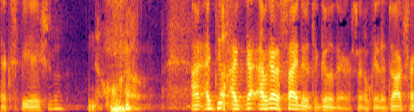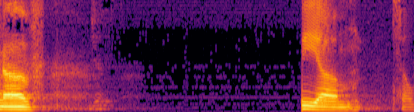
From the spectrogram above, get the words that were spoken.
expiation? No. Oh. I, I, do I, have got a side note to go there. So okay the doctrine of the um, self.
